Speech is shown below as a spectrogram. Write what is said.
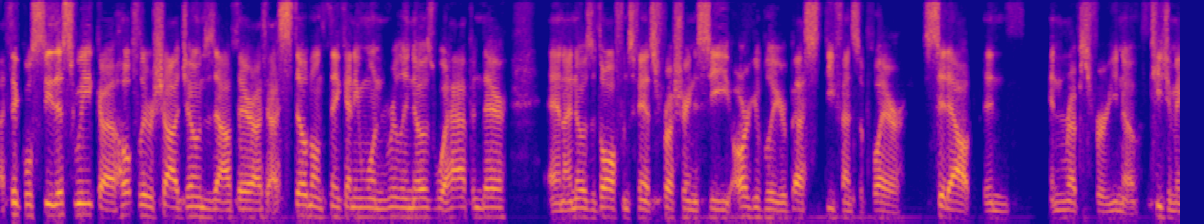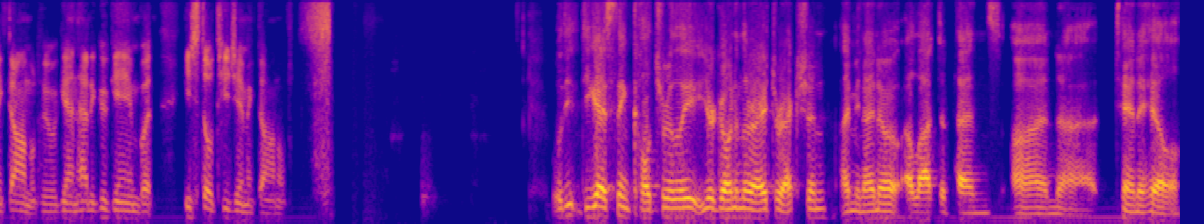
I think we'll see this week. Uh, hopefully, Reshad Jones is out there. I, I, still don't think anyone really knows what happened there. And I know as a Dolphins fan, it's frustrating to see arguably your best defensive player sit out in in reps for you know TJ McDonald, who again had a good game, but he's still TJ McDonald. Well, do you guys think culturally you're going in the right direction? I mean, I know a lot depends on uh, Tannehill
